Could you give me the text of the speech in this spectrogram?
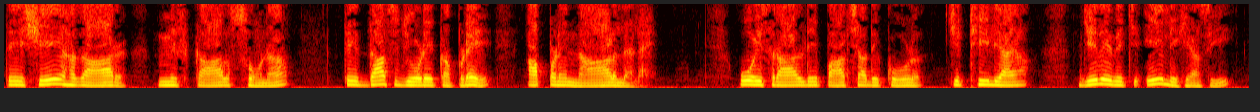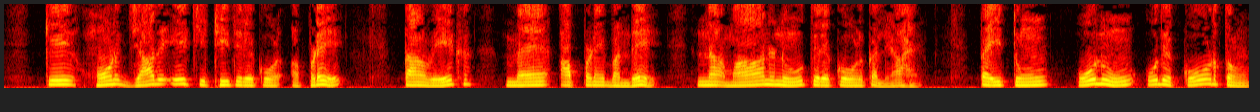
ਤੇ 6000 ਮਿਸਕਾਲ ਸੋਨਾ ਤੇ 10 ਜੋੜੇ ਕੱਪੜੇ ਆਪਣੇ ਨਾਲ ਲੈ ਲਏ। ਉਹ ਇਸਰਾਇਲ ਦੇ ਪਾਦਸ਼ਾਹ ਦੇ ਕੋਲ ਚਿੱਠੀ ਲਿਆਇਆ, ਜਿਹਦੇ ਵਿੱਚ ਇਹ ਲਿਖਿਆ ਸੀ ਕਿ ਹੁਣ ਜਦ ਇਹ ਚਿੱਠੀ ਤੇਰੇ ਕੋਲ ਅਪੜੇ, ਤਾਂ ਵੇਖ ਮੈਂ ਆਪਣੇ ਬੰਦੇ ਨਾਮਾਨ ਨੂੰ ਤੇਰੇ ਕੋਲ ਘੱਲਿਆ ਹੈ। ਭਈ ਤੂੰ ਉਹਨੂੰ ਉਹਦੇ ਕੋੜ ਤੋਂ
